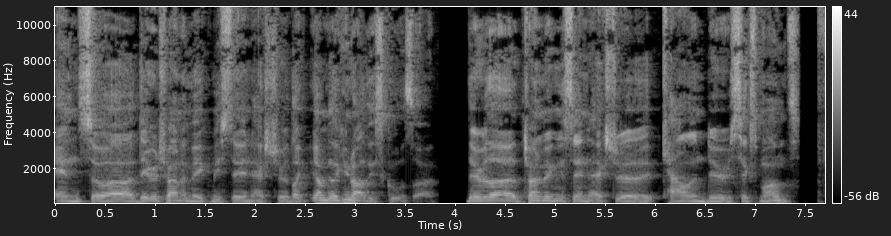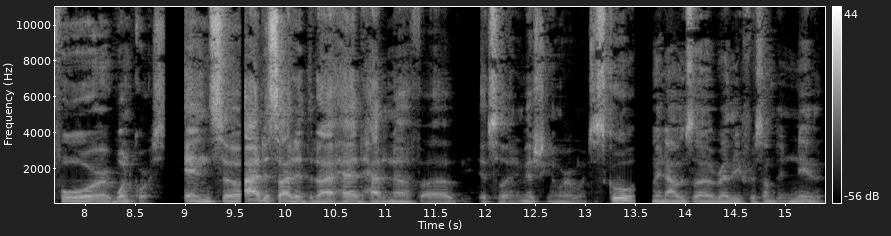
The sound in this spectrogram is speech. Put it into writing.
And so uh, they were trying to make me stay an extra, like, I mean, like, you know how these schools are. They were uh, trying to make me stay an extra calendar six months for one course. And so I decided that I had had enough of Ypsilanti, Michigan, where I went to school, and I was uh, ready for something new.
